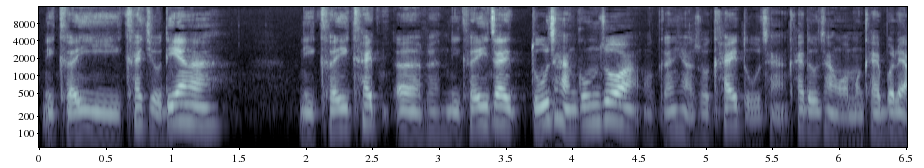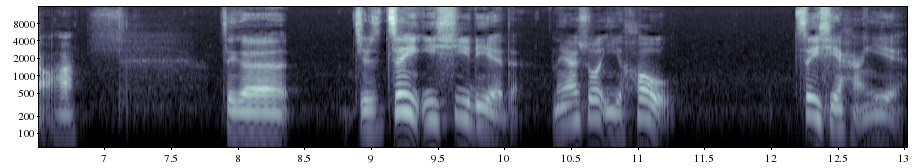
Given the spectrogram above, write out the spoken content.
你可以开酒店啊。你可以开呃不，你可以在赌场工作啊。我刚想说开赌场，开赌场我们开不了哈。这个就是这一系列的，人家说以后这些行业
